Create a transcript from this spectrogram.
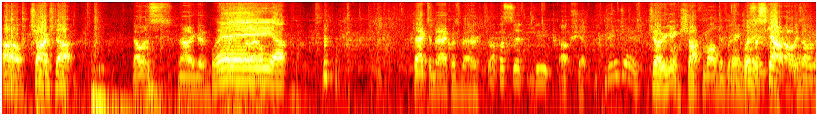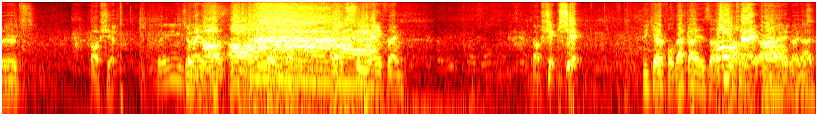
Uh oh, charged up. That was not a good Way up. Back to back was better. Drop a Sith beat. Oh shit. DJ. Joe, you're getting shot from all different angles. Where's the scout? Oh, he's up there. Oh shit. Danger. Joe, Wait, you're oh. gone. Oh, I don't see anything. Oh shit, shit! be careful. That guy is. Uh, Okay, top. alright.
